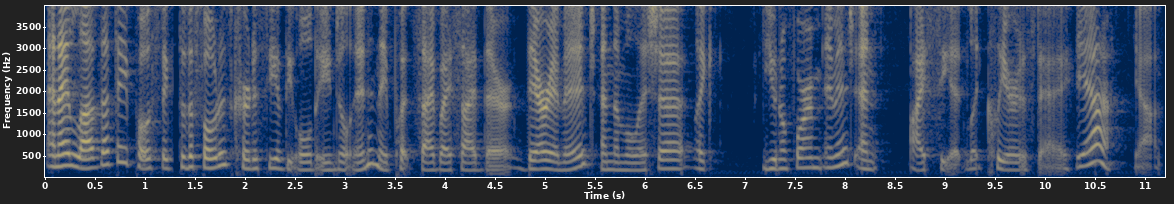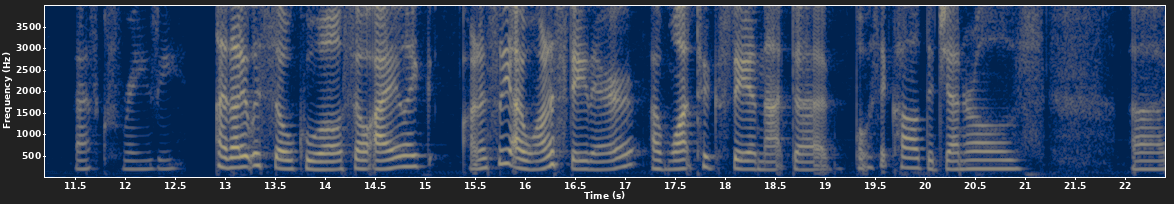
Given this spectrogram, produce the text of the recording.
And I love that they posted so the photos courtesy of the Old Angel Inn and they put side by side their their image and the militia like uniform image and I see it like clear as day. Yeah. Yeah. That's crazy. I thought it was so cool. So I like honestly I want to stay there. I want to stay in that uh what was it called? The General's uh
